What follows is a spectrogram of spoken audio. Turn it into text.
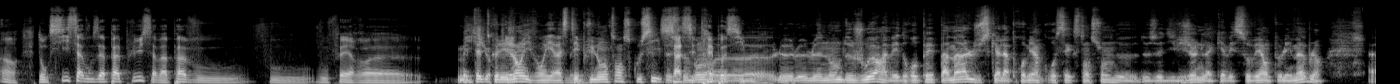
1. Donc si ça vous a pas plu, ça va pas vous vous, vous faire euh, mais peut-être que les gens ils vont y rester plus longtemps ce coup-ci parce ça, que bon, très possible. Euh, le, le, le, nombre de joueurs avait droppé pas mal jusqu'à la première grosse extension de, de, The Division là qui avait sauvé un peu les meubles. Euh,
